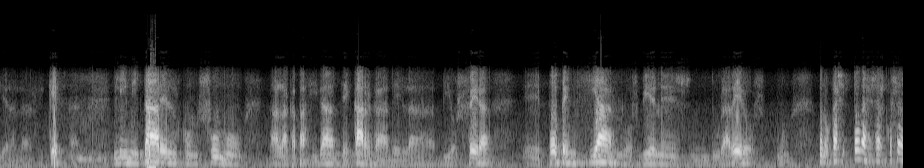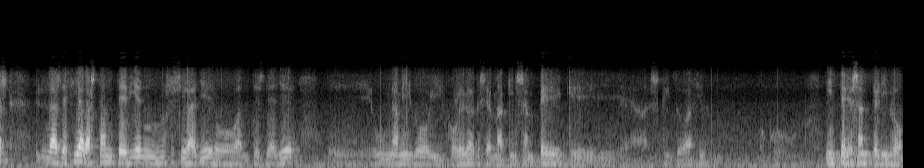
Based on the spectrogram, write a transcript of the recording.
y a la riqueza, limitar el consumo a la capacidad de carga de la biosfera, eh, potenciar los bienes duraderos. ¿no? Bueno, casi todas esas cosas las decía bastante bien, no sé si era ayer o antes de ayer, eh, un amigo y colega que se llama Kim Sampere, que escrito hace un poco interesante libro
